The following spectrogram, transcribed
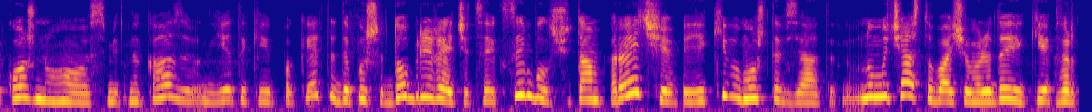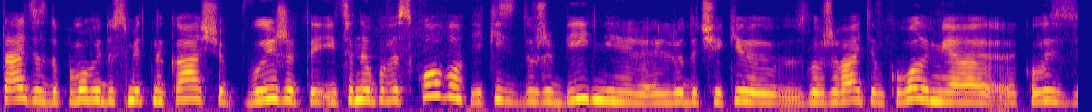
кожного смітника є такі пакети, де пише добрі речі. Це як символ, що там речі, які ви можете взяти. Ну ми часто бачимо людей, які звертаються з допомогою до смітника, щоб вижити, і це не обов'язково якісь дуже бідні люди, чи які зловживають алкоголем. Я е, колись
